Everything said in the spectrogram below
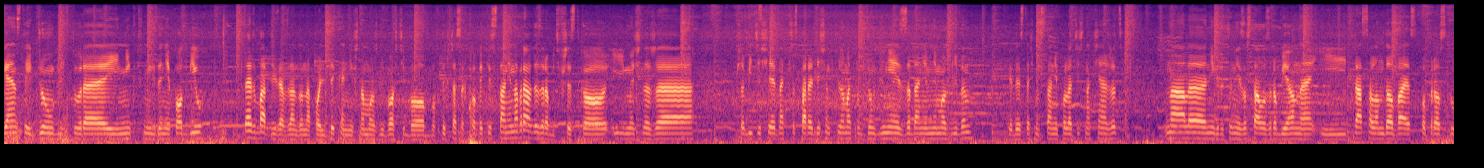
gęstej dżungli, której nikt nigdy nie podbił. Też bardziej ze względu na politykę niż na możliwości, bo, bo w tych czasach człowiek jest w stanie naprawdę zrobić wszystko i myślę, że przebicie się jednak przez parędziesiąt kilometrów dżungli nie jest zadaniem niemożliwym, kiedy jesteśmy w stanie polecieć na Księżyc. No ale nigdy to nie zostało zrobione i trasa lądowa jest po prostu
